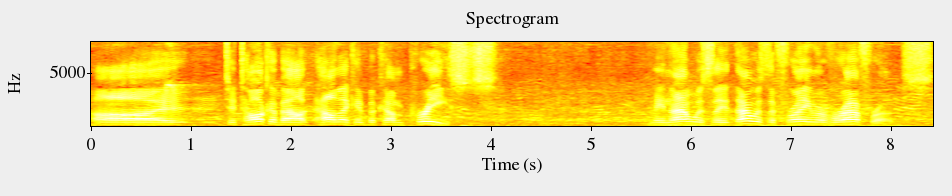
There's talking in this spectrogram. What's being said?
uh, to talk about how they could become priests. I mean, that was the, that was the frame of reference.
